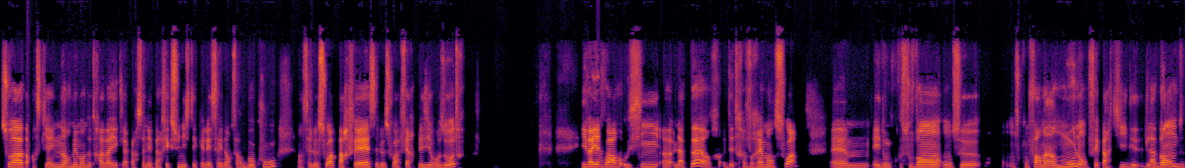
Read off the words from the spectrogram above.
soit parce qu'il y a énormément de travail et que la personne est perfectionniste et qu'elle essaye d'en faire beaucoup. C'est le soi parfait, c'est le soi faire plaisir aux autres. Il va y avoir aussi euh, la peur d'être vraiment soi. Euh, et donc souvent, on se, on se conforme à un moule, on fait partie de, la bande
